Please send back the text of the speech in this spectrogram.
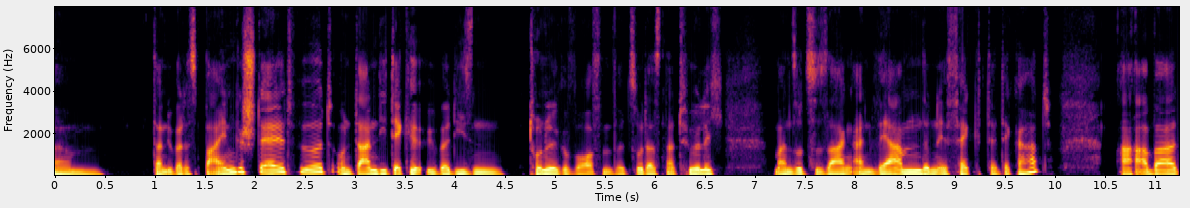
ähm, dann über das Bein gestellt wird und dann die Decke über diesen Tunnel geworfen wird, sodass natürlich man sozusagen einen wärmenden Effekt der Decke hat, aber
